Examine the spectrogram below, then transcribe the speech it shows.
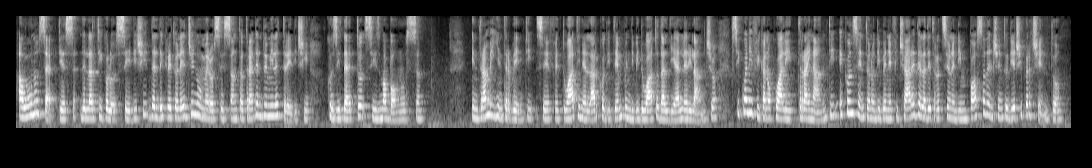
a 1 septies dell'articolo 16 del decreto legge numero 63 del 2013, cosiddetto sisma bonus. Entrambi gli interventi, se effettuati nell'arco di tempo individuato dal DL rilancio, si qualificano quali trainanti e consentono di beneficiare della detrazione d'imposta del 110%.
